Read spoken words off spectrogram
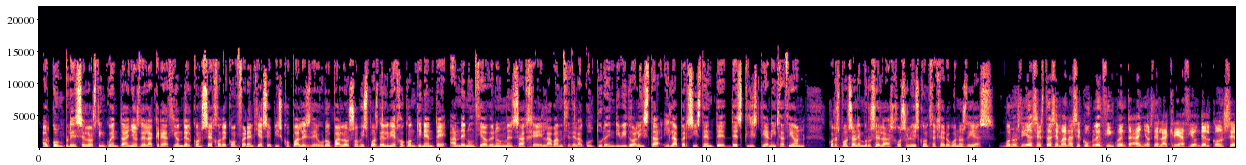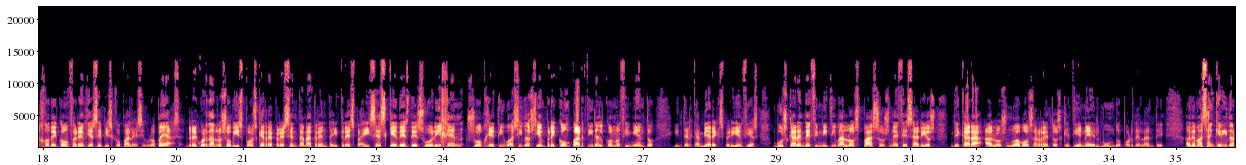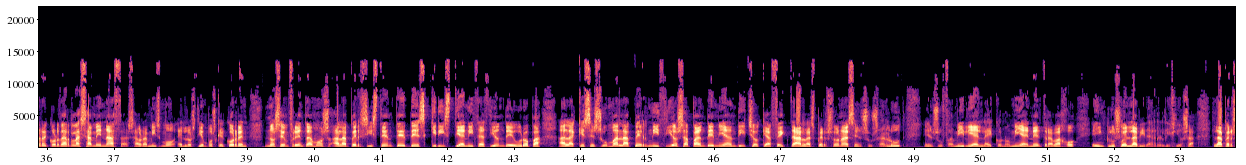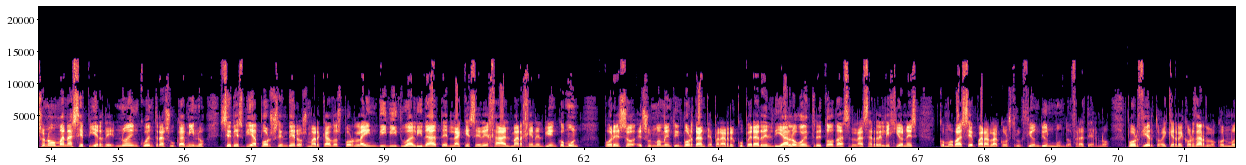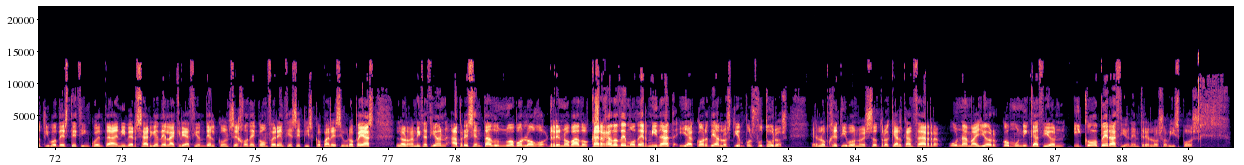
Al cumplirse los 50 años de la creación del Consejo de Conferencias Episcopales de Europa, los obispos del viejo continente han denunciado en un mensaje el avance de la cultura individualista y la persistente descristianización. Corresponsal en Bruselas, José Luis Concejero, buenos días. Buenos días. Esta semana se cumplen 50 años de la creación del Consejo de Conferencias Episcopales Europeas. Recuerdan los obispos que representan a 33 países que desde su origen su objetivo ha sido siempre compartir el conocimiento, intercambiar experiencias, buscar en definitiva los pasos necesarios de cara a los nuevos retos que tiene el mundo por delante. Además han querido recordar las amenazas ahora mismo en los tiempos que corren. Nos enfrentamos a la persistente descristianización de Europa, a la que se suma la perniciosa pandemia, han dicho, que afecta a las personas en su salud, en su familia, en la economía, en el trabajo e incluso en la vida religiosa. La persona humana se pierde, no encuentra su camino, se desvía por senderos marcados por la individualidad en la que se deja al margen el bien común. Por eso es un momento importante para recuperar el diálogo entre todas las religiones como base para la construcción de un mundo fraterno. Por cierto, hay que recordarlo, con motivo de este 50 aniversario de la creación del Consejo de Conferencias Episcopales Europeas, la organización ha presentado un nuevo logo, renovado, cargado de modernidad y acorde a los tiempos futuros. El objetivo no es otro que alcanzar una mayor comunicación y cooperación entre los obispos.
